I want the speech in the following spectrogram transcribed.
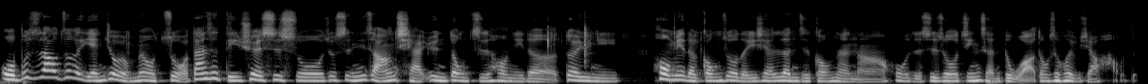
我不知道这个研究有没有做，但是的确是说，就是你早上起来运动之后，你的对于你后面的工作的一些认知功能啊，或者是说精神度啊，都是会比较好的。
